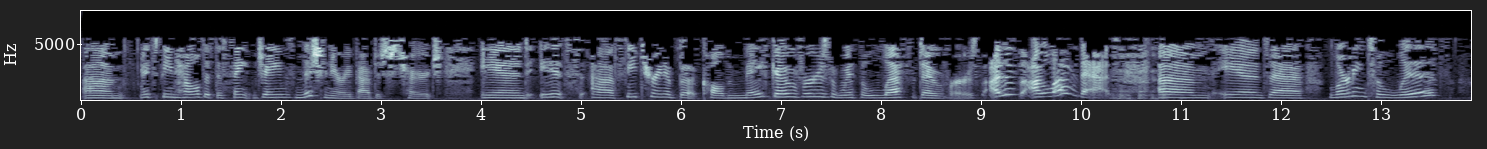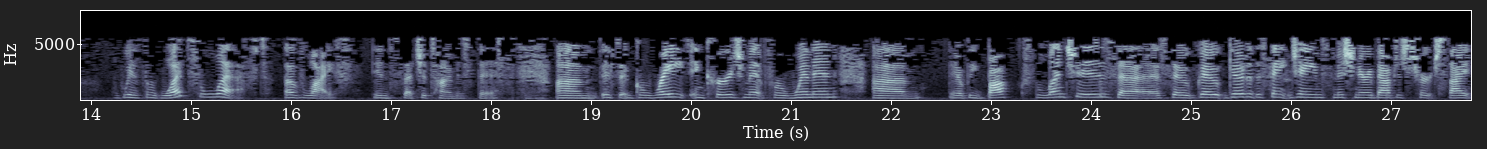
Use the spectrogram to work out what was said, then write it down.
Um, it's being held at the St. James Missionary Baptist Church, and it's uh, featuring a book called Makeovers with Leftovers. I just I love that. um, and uh, learning to live with what's left of life in such a time as this. Um, it's a great encouragement for women. Um, There'll be box lunches. Uh, so go go to the St. James Missionary Baptist Church site.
